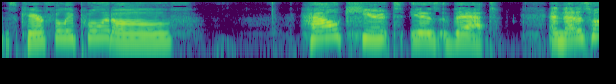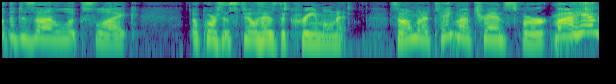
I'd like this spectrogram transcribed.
Just carefully pull it off. How cute is that? And that is what the design looks like. Of course, it still has the cream on it. So I'm going to take my transfer. My hand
